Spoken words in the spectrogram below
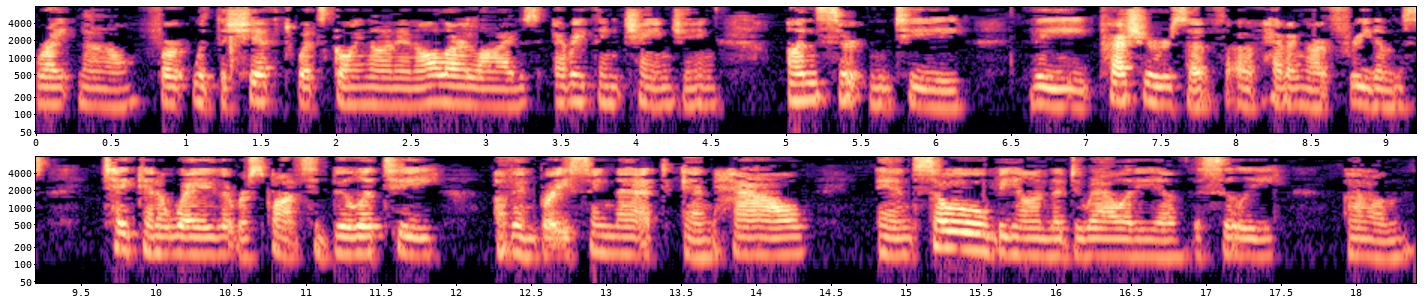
right now for with the shift, what's going on in all our lives, everything changing, uncertainty, the pressures of, of having our freedoms taken away, the responsibility of embracing that and how, and so beyond the duality of the silly um,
